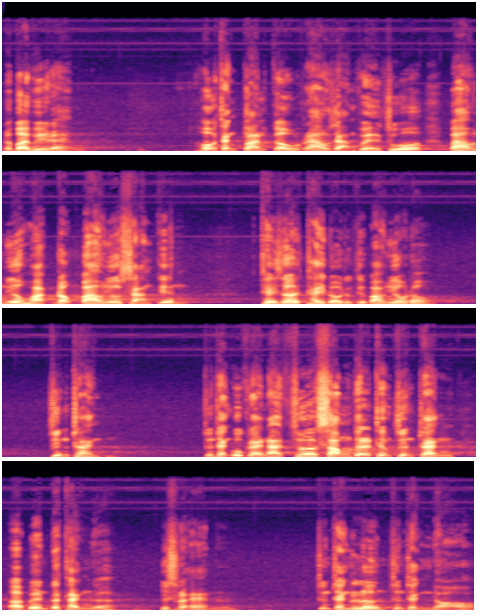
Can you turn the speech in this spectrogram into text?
Đó bởi vì đấy, hội thánh toàn cầu rao giảng về Chúa bao nhiêu hoạt động, bao nhiêu sáng kiến. Thế giới thay đổi được thì bao nhiêu đâu. Chiến tranh chiến tranh Ukraine chưa xong thì lại thêm chiến tranh ở bên đất thánh nữa, Israel nữa chiến tranh lớn, chiến tranh nhỏ,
